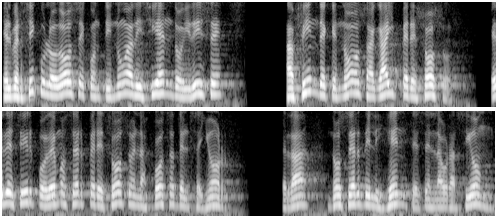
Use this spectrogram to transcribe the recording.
El versículo 12 continúa diciendo y dice, a fin de que no os hagáis perezosos. Es decir, podemos ser perezosos en las cosas del Señor, ¿verdad? No ser diligentes en la oración,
